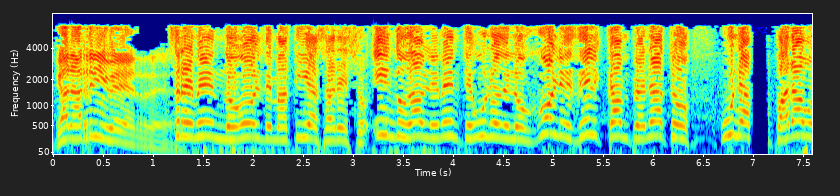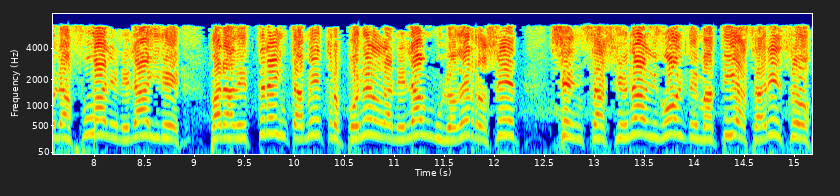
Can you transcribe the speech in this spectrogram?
Gana River. Tremendo gol de Matías Arezo. Indudablemente uno de los goles del campeonato. Una parábola full en el aire para de 30 metros ponerla en el ángulo de Roset. Sensacional gol de Matías Arezo.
